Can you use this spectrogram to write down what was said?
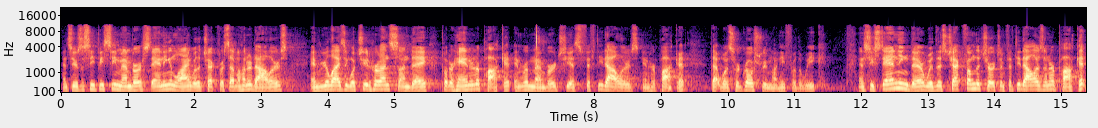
And so here's a CPC member standing in line with a check for $700 and realizing what she had heard on Sunday, put her hand in her pocket and remembered she has $50 in her pocket. That was her grocery money for the week. And she's standing there with this check from the church and $50 in her pocket.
